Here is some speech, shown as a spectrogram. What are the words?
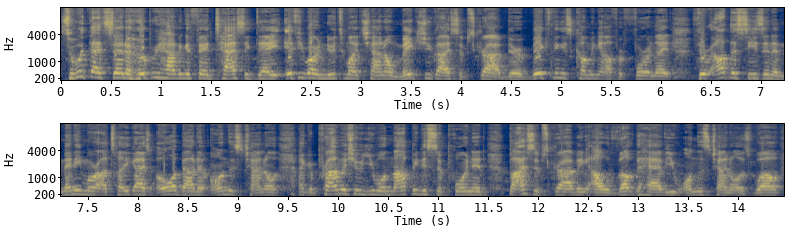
So with that said, I hope you're having a fantastic day. If you are new to my channel, make sure you guys subscribe. There are big things coming out for Fortnite throughout the season and many more. I'll tell you guys all about it on this channel. I can promise you, you will not be disappointed by subscribing. I would love to have you on this channel as well.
